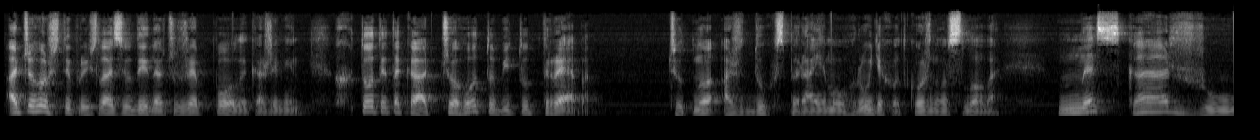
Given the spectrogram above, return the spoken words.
А чого ж ти прийшла сюди на чуже поле, каже він. Хто ти така? Чого тобі тут треба? Чутно аж дух спираємо в грудях від кожного слова. Не скажу,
